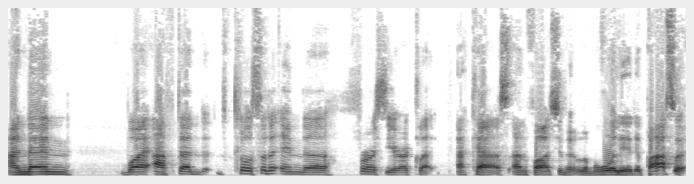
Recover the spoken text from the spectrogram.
And then, boy, after the, close to the end of first year of cla- a class, unfortunately, my old lady passed away.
